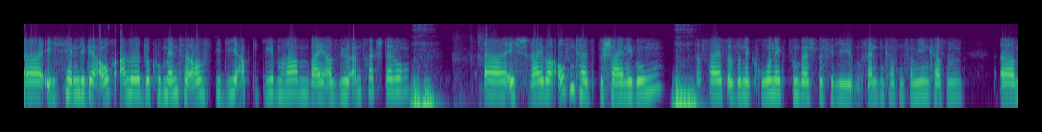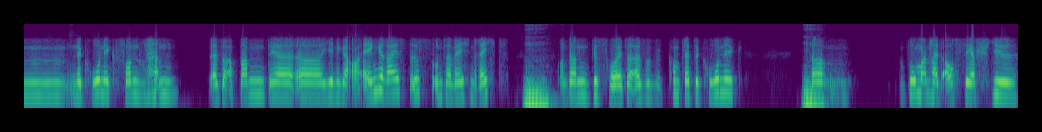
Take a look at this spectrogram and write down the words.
Äh, ich händige auch alle Dokumente aus, die die abgegeben haben bei Asylantragstellung. Mhm. Äh, ich schreibe Aufenthaltsbescheinigungen. Mhm. Das heißt also eine Chronik zum Beispiel für die Rentenkassen, Familienkassen, ähm, eine Chronik von wann, also ab wann derjenige eingereist ist, unter welchem Recht Mhm. und dann bis heute. Also komplette Chronik, Mhm. ähm, wo man halt auch sehr viel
